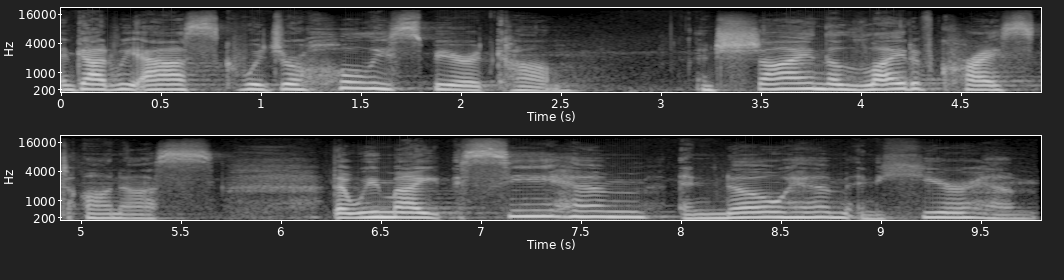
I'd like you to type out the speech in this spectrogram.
And God, we ask, would your Holy Spirit come and shine the light of Christ on us, that we might see him and know him and hear him.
